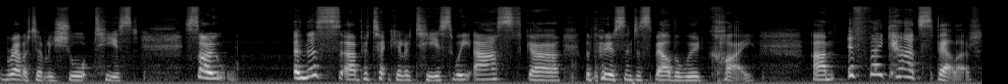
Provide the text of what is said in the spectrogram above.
relatively short test. So in this uh, particular test, we ask uh, the person to spell the word kai. Um, if they can't spell it,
